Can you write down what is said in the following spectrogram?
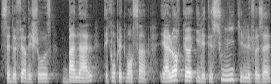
c'est de faire des choses banales et complètement simples. Et alors qu'il était soumis qu'il les faisait,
